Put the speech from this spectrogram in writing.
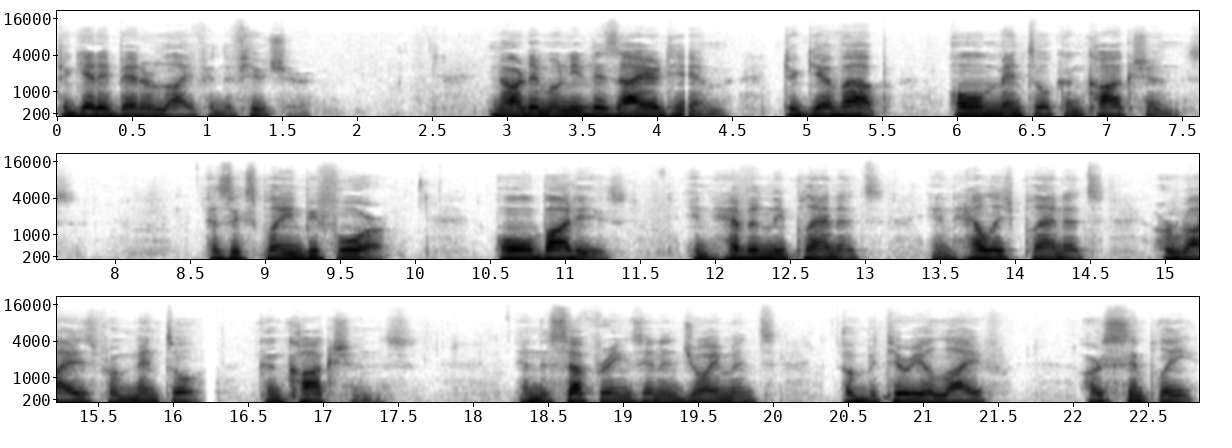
to get a better life in the future. Narada Muni desired him to give up all mental concoctions. As explained before, all bodies in heavenly planets and hellish planets arise from mental concoctions, and the sufferings and enjoyments of material life are simply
